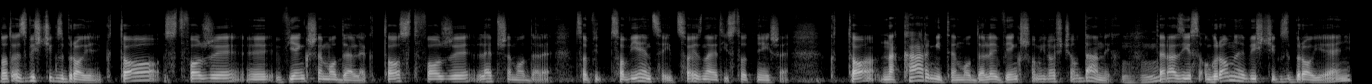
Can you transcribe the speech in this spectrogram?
no to jest wyścig zbrojeń. Kto stworzy y, większe modele, kto stworzy lepsze modele. Co, co więcej, co jest nawet istotniejsze, kto nakarmi te modele większą ilością danych. Teraz jest ogromny wyścig zbrojeń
